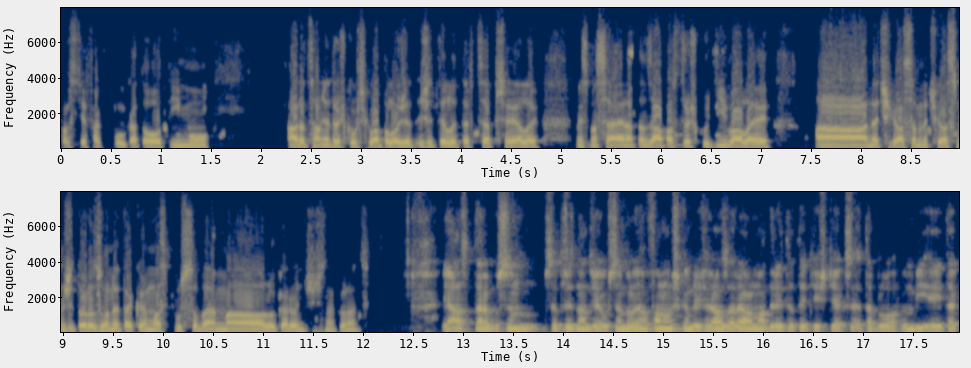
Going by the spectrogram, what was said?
prostě fakt půlka toho týmu a docela mě trošku překvapilo, že, že ty Litevce přijeli. My jsme se na ten zápas trošku dívali a nečekal jsem, nečekal jsem, že to rozhodne takovým způsobem Luka Dončič nakonec. Já teda musím se přiznat, že už jsem byl jeho fanouškem, když hrál za Real Madrid a teď ještě jak se etabloval v NBA, tak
